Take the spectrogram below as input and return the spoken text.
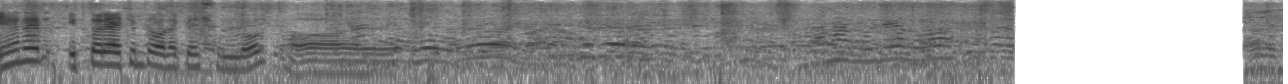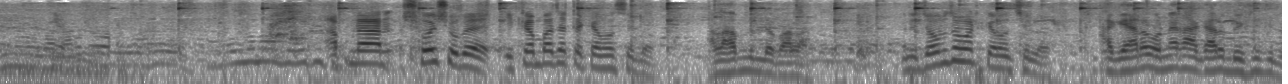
এখানের ইত্যাদি আইটেমটা অনেকটাই সুন্দর। আর আপনার শৈশবে ইকরাম বাজারটা কেমন ছিল? আলহামদুলিল্লাহ ভালো। মানে জমজমাট কেমন ছিল? আগে আরও অনেক আগে আরও বেশি ছিল।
